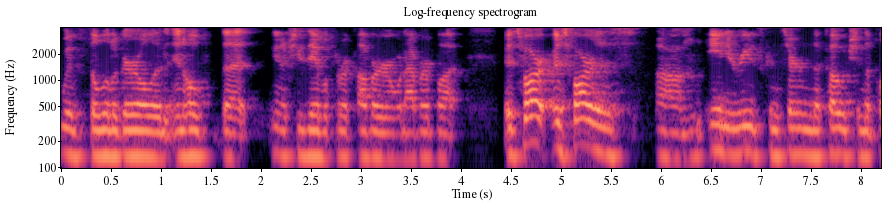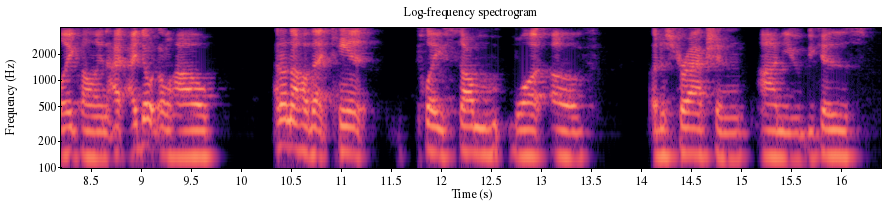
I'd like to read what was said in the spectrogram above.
with the little girl and, and hope that you know she's able to recover or whatever. But as far as far as um, Andy Reid's concerned, the coach and the play calling, I, I don't know how I don't know how that can't place somewhat of a distraction on you because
